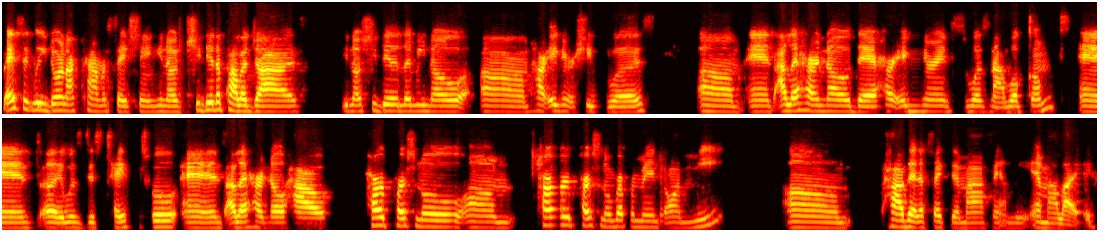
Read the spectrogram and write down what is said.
basically during our conversation you know she did apologize. You know she did let me know um, how ignorant she was um, and I let her know that her ignorance was not welcomed and uh, it was distasteful. And I let her know how her personal um, her personal reprimand on me, um, how that affected my family and my life.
